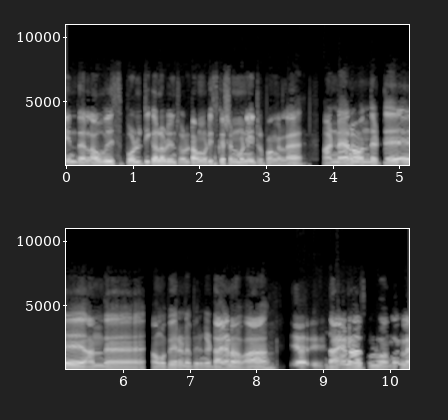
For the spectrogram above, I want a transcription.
இந்த லவ் இஸ் பொலிட்டிக்கல் அப்படின்னு சொல்லிட்டு அவங்க டிஸ்கஷன் பண்ணிட்டு இருப்பாங்கல்ல. அந்நேரம் வந்துட்டு அந்த அவங்க பேர் என்ன பேருங்க? டயானாவா? யாரு? டயானா சொல்லுவாங்கல்ல.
